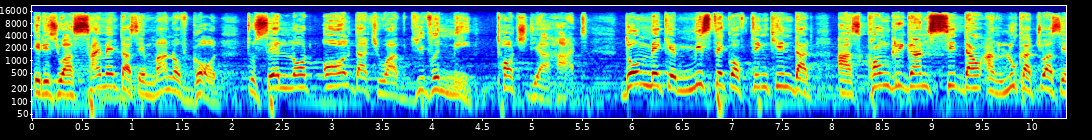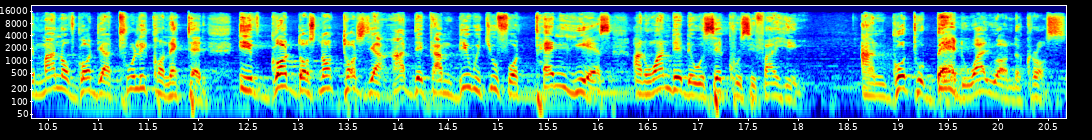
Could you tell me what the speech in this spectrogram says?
It is your assignment as a man of God to say, Lord, all that you have given me, touch their heart. Don't make a mistake of thinking that as congregants sit down and look at you as a man of God, they are truly connected. If God does not touch their heart, they can be with you for 10 years and one day they will say, crucify him and go to bed while you are on the cross.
